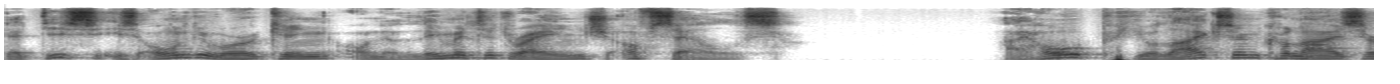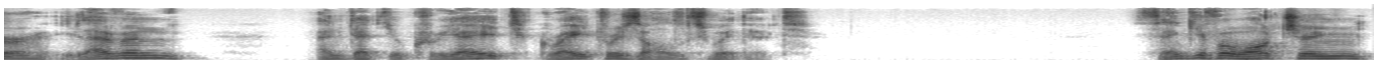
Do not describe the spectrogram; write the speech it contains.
that this is only working on a limited range of cells. I hope you like Synchronizer 11 and that you create great results with it. Thank you for watching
